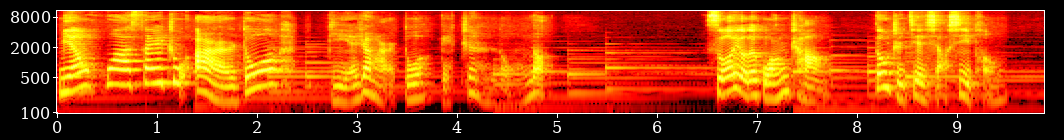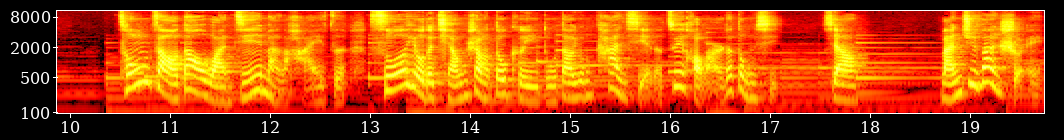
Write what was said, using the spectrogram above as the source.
棉花塞住耳朵，别让耳朵给震聋了。所有的广场都只见小戏棚。从早到晚挤满了孩子，所有的墙上都可以读到用碳写的最好玩的东西，像“玩具万水”，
